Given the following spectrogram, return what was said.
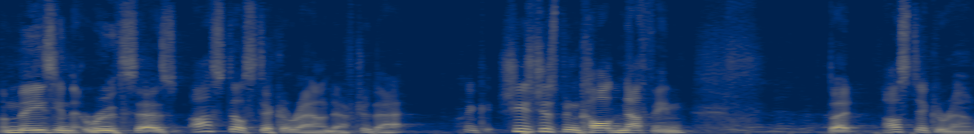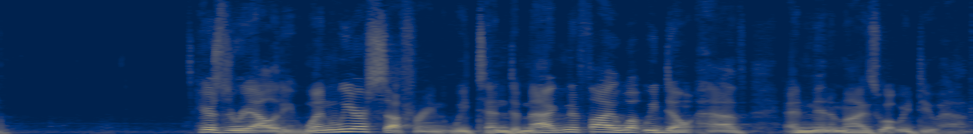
Amazing that Ruth says, I'll still stick around after that. Like, she's just been called nothing, but I'll stick around. Here's the reality when we are suffering, we tend to magnify what we don't have and minimize what we do have.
